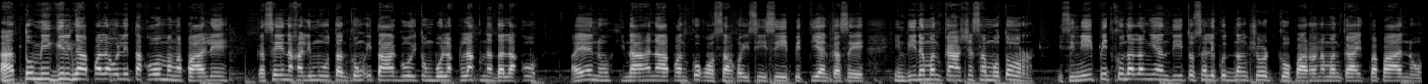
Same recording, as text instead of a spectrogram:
At tumigil nga pala ulit ako mga pale kasi nakalimutan kong itago itong bulaklak na dala ko. Ayan oh, hinahanapan ko kung saan ko isisipit yan kasi hindi naman kasya sa motor. Isinipit ko na lang yan dito sa likod ng short ko para naman kahit papano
